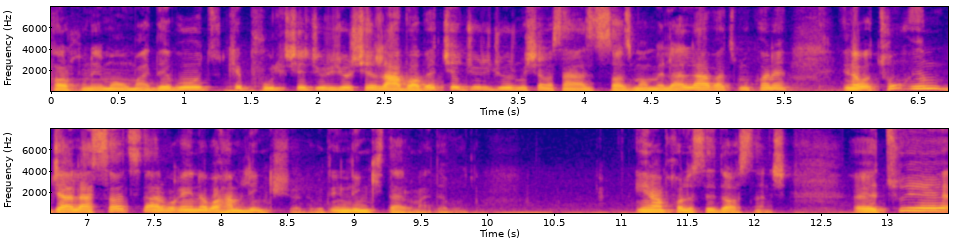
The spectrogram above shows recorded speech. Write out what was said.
کارخونه ما اومده بود که پول چه جوری جور شه روابط چه جوری جور میشه مثلا از سازمان ملل دعوت می‌کنه. اینا تو این جلسات در واقع اینا با هم لینک شده بود. این لینک در اومده بود. این هم خلاصه داستانش. توی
